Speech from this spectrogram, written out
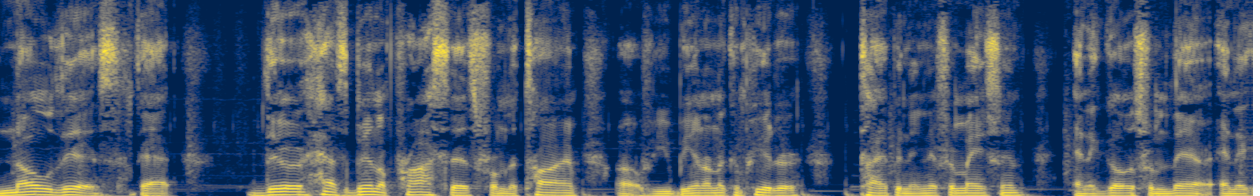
know this that there has been a process from the time of you being on the computer, typing in information, and it goes from there and it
